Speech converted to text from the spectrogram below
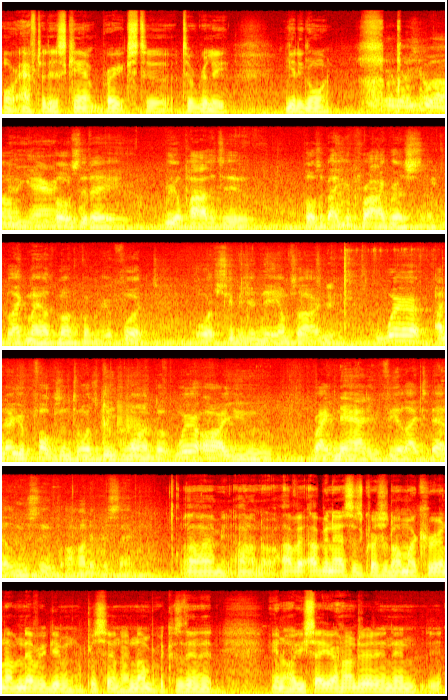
or after this camp breaks to to really get it going. Yeah, now you, um, you posted a real positive post about your progress, like last month from your foot, or excuse me, your knee. I'm sorry. Where I know you're focusing towards week one, but where are you right now? Do you feel like to that elusive 100 percent? Uh, I mean, I don't know. I've I've been asked this question all my career, and I've never given a percent or number because then it, you know, you say you're 100, and then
